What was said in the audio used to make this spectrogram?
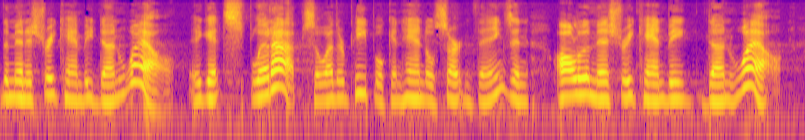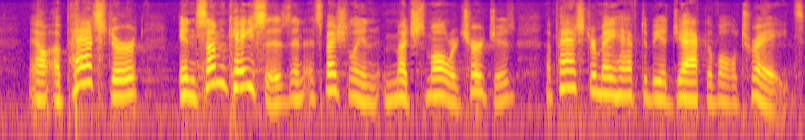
the ministry can be done well. It gets split up so other people can handle certain things and all of the ministry can be done well. Now, a pastor, in some cases, and especially in much smaller churches, a pastor may have to be a jack of all trades.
